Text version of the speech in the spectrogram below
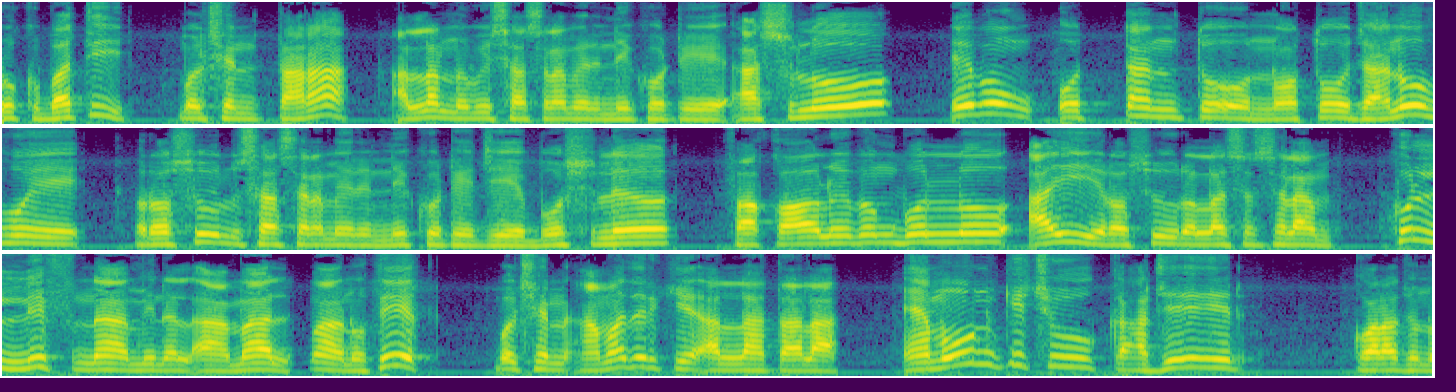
রুকবাতি বলছেন, তারা আল্লাহ নবী সাল্লামের নিকটে আসলো এবং অত্যন্ত নত জানু হয়ে রসুল সাল্লামের নিকটে যে বসল। ফাকাল এবং বলল, আই রসুল আল্লাহ সাল্লাম খুল্লিফ না মিনাল আমাল মানতিক বলছেন, আমাদেরকে আল্লাহ তালা এমন কিছু কাজের করার জন্য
